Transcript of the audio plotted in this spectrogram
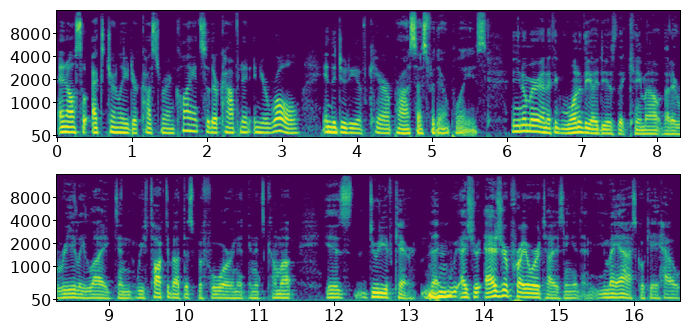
and also externally to your customer and clients so they're confident in your role in the duty of care process for their employees. And you know, Marianne, I think one of the ideas that came out that I really liked, and we've talked about this before, and, it, and it's come up, is duty of care. That mm-hmm. as you're as you're prioritizing it, you may ask, okay, how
